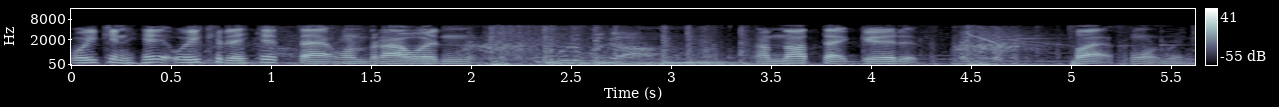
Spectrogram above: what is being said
we can hit. We could have hit that one, but I wouldn't. I'm not that good at platforming.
